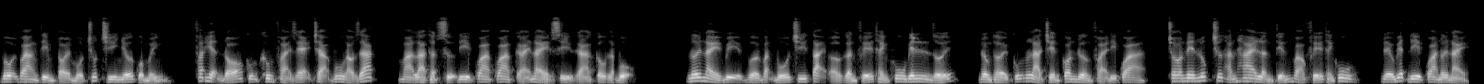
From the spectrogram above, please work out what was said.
vội vàng tìm tòi một chút trí nhớ của mình, phát hiện đó cũng không phải rẻ chạ vu hảo giác, mà là thật sự đi qua qua cái này xì gà câu lạc bộ nơi này bị vừa vặn bố trí tại ở gần phế thành khu biên giới, đồng thời cũng là trên con đường phải đi qua, cho nên lúc trước hắn hai lần tiến vào phế thành khu, đều biết đi qua nơi này.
